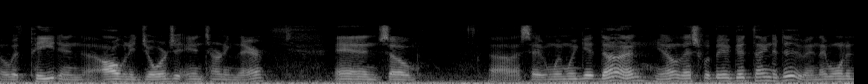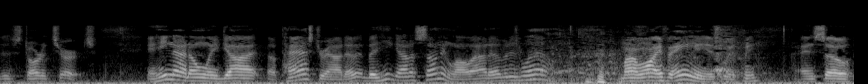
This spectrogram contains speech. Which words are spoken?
uh, with Pete in uh, Albany, Georgia, interning there. And so uh, I said, when we get done, you know, this would be a good thing to do. And they wanted to start a church. And he not only got a pastor out of it, but he got a son-in-law out of it as well. My wife Amy is with me, and so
